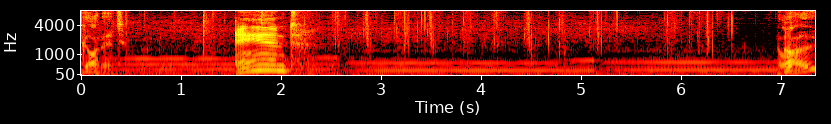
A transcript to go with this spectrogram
got it. And Hello?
